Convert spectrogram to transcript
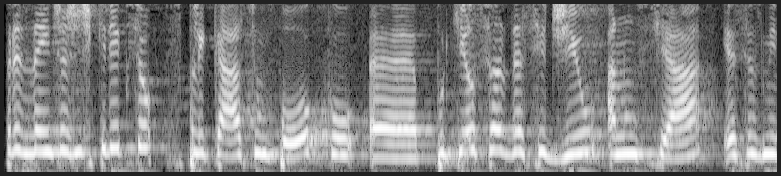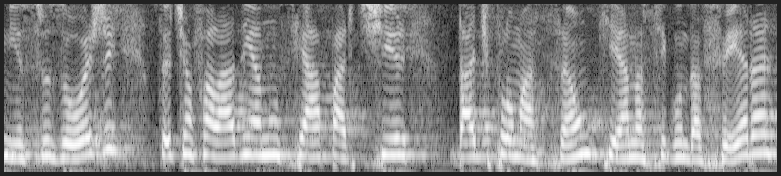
Presidente, a gente queria que o senhor explicasse um pouco é, por que o senhor decidiu anunciar esses ministros hoje. O senhor tinha falado em anunciar a partir da diplomação, que é na segunda-feira.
